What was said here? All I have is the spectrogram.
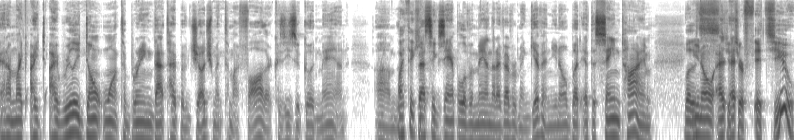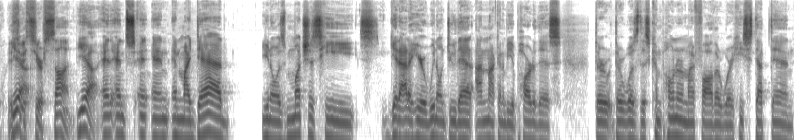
And I'm like, I, I really don't want to bring that type of judgment to my father because he's a good man. Um, I think he- best example of a man that I've ever been given, you know, but at the same time, well, you know, it's, at- your, it's you, it's, Yeah. it's your son. yeah, and and and and my dad you know, as much as he get out of here, we don't do that. I'm not going to be a part of this. There, there was this component of my father where he stepped in,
